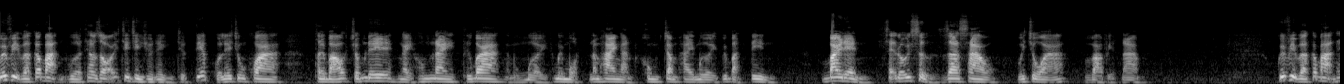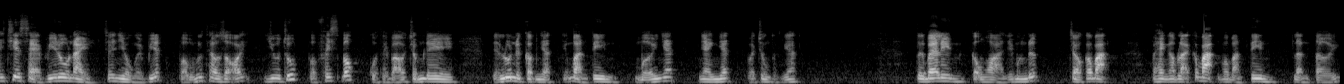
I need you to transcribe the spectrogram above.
Quý vị và các bạn vừa theo dõi chương trình truyền hình trực tiếp của Lê Trung Khoa, Thời báo chấm ngày hôm nay thứ ba ngày 10 tháng 11 năm 2020 với bản tin Biden sẽ đối xử ra sao với châu Á và Việt Nam. Quý vị và các bạn hãy chia sẻ video này cho nhiều người biết và bấm nút theo dõi YouTube và Facebook của Thời báo chấm để luôn được cập nhật những bản tin mới nhất, nhanh nhất và trung thực nhất. Từ Berlin, Cộng hòa Liên bang Đức, chào các bạn và hẹn gặp lại các bạn vào bản tin lần tới.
